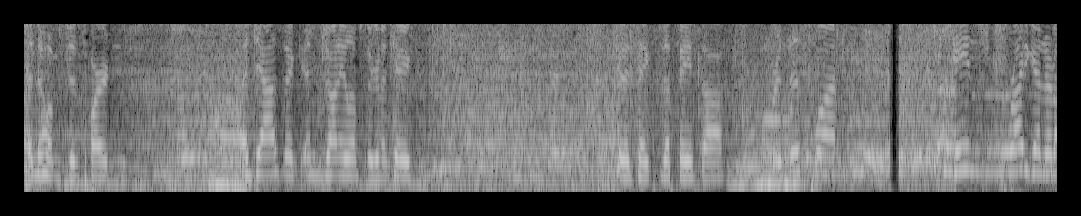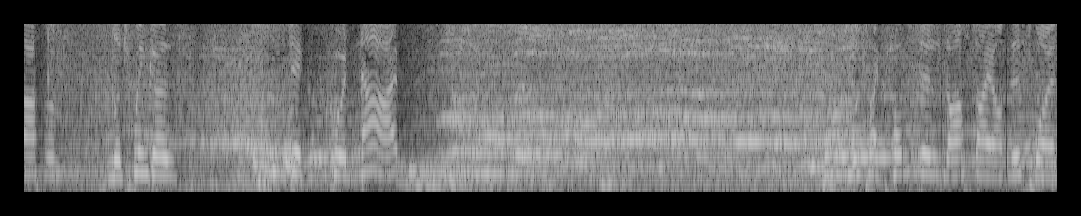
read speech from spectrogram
and the Homestead Spartans. Adazik and Johnny Lips are going to take going to take the face off for this one. Haynes tried to get it off of Latwinko's stick, could not. Looks like Homestead is offside on this one,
